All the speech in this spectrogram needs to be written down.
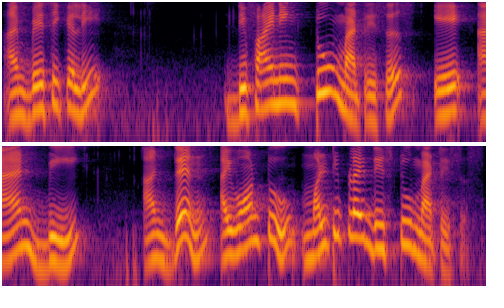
I am basically defining two matrices A and B and then I want to multiply these two matrices.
